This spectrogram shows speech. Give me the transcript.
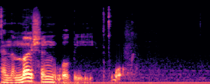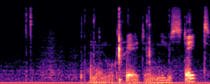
And the motion will be walk. And then we'll create a new state.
